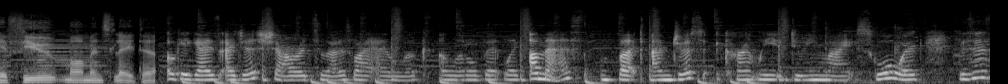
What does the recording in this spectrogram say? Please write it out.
A few moments later. Okay guys, I just showered so that is why I look a little bit like a mess, but I'm just currently doing my schoolwork. This is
